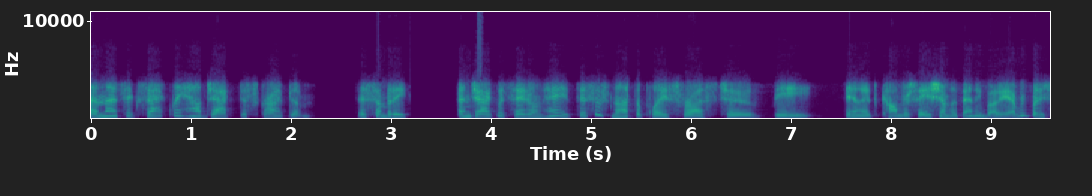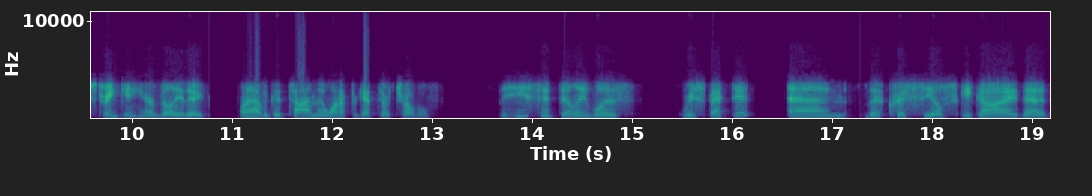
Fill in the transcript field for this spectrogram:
And that's exactly how Jack described him. As somebody, and Jack would say to him, Hey, this is not the place for us to be in a conversation with anybody. Everybody's drinking here, Billy. They want to have a good time, they want to forget their troubles. He said Billy was respected, and the Chris Sielski guy that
